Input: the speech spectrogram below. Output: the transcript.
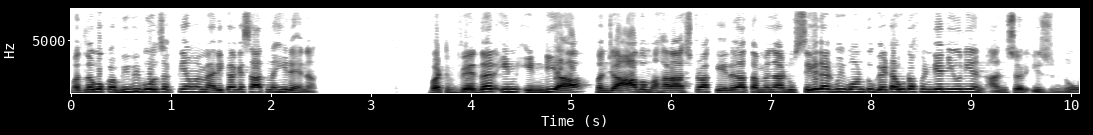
मतलब वो कभी भी बोल सकती है, हम अमेरिका के साथ नहीं रहना. But whether in India Punjab Maharashtra Kerala Tamil Nadu say that we want to get out of Indian union answer is no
